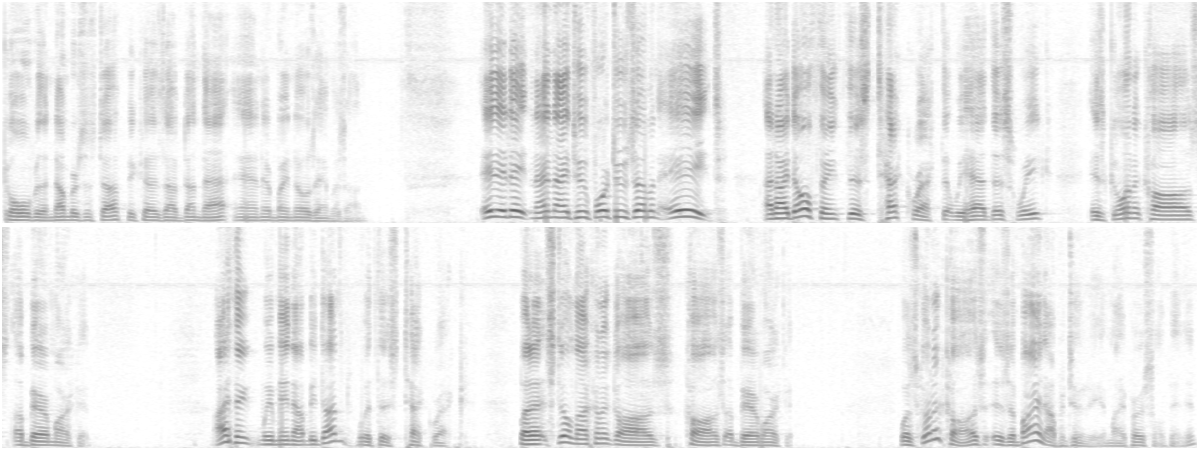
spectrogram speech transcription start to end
go over the numbers and stuff because I've done that and everybody knows Amazon. 888-992-4278. And I don't think this tech wreck that we had this week is going to cause a bear market. I think we may not be done with this tech wreck, but it's still not going to cause cause a bear market. What it's going to cause is a buying opportunity, in my personal opinion.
